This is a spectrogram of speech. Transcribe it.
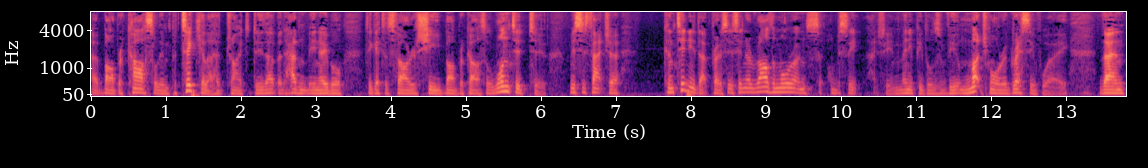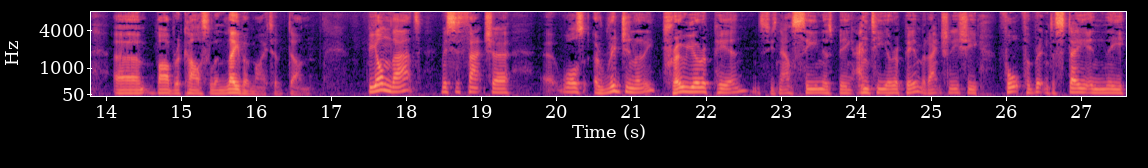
Uh, Barbara Castle, in particular, had tried to do that, but hadn't been able to get as far as she, Barbara Castle, wanted to. Mrs. Thatcher continued that process in a rather more, obviously, actually, in many people's view, much more aggressive way than um, Barbara Castle and Labour might have done. Beyond that, Mrs. Thatcher uh, was originally pro European. She's now seen as being anti European, but actually, she fought for Britain to stay in the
